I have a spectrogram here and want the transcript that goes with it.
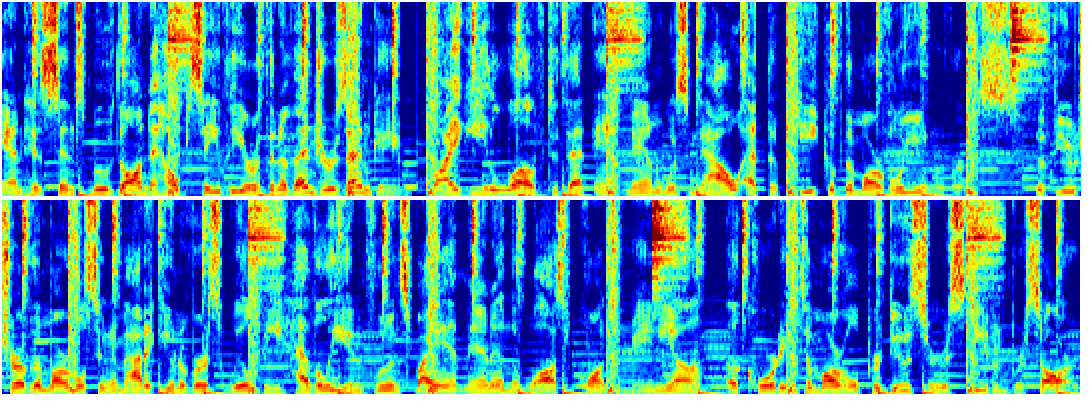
and has since moved on to help save the Earth in Avengers Endgame. Feige loved that Ant-Man was now at the peak of the Marvel Universe. The future of the Marvel Cinematic Universe will be heavily influenced by Ant-Man and the Wasp Quantumania, according to Marvel producer Stephen Broussard.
